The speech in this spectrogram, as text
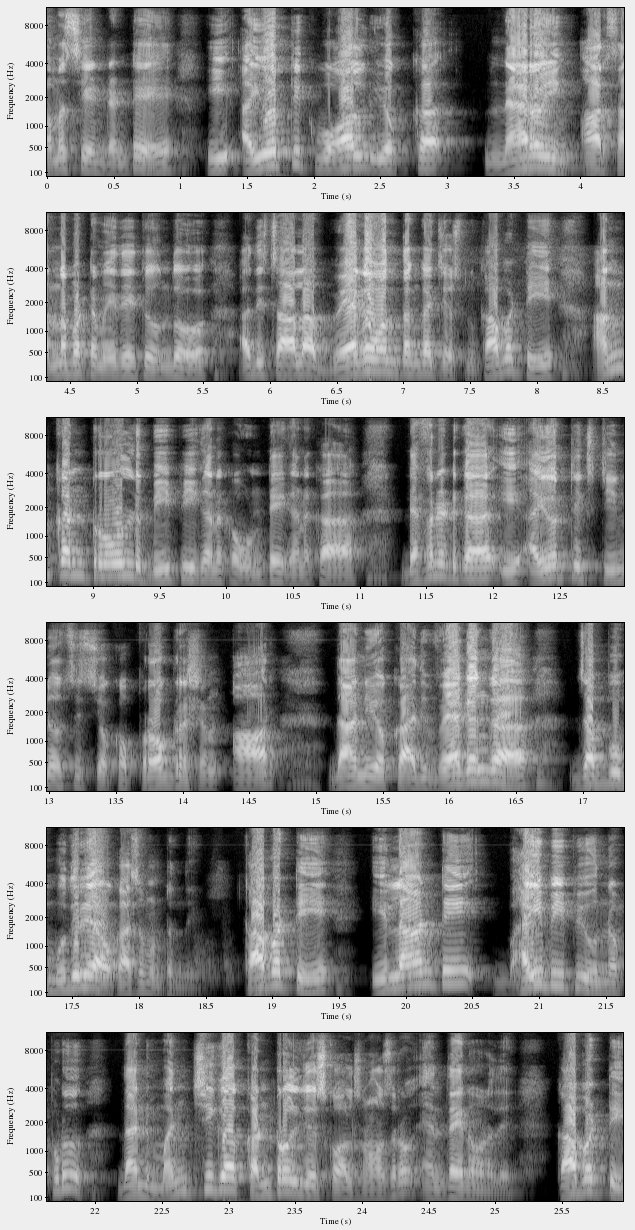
సమస్య ఏంటంటే ఈ అయోర్టిక్ వాల్ యొక్క నేరోయింగ్ ఆర్ సన్నబట్టం ఏదైతే ఉందో అది చాలా వేగవంతంగా చేస్తుంది. కాబట్టి అన్కంట్రోల్డ్ బీపీ గనక ఉంటే గనక డెఫినెట్గా ఈ అయోర్టిక్ స్టీనోసిస్ యొక్క ప్రోగ్రెషన్ ఆర్ దాని యొక్క అది వేగంగా జబ్బు ముదిరే అవకాశం ఉంటుంది. కాబట్టి ఇలాంటి హై బీపీ ఉన్నప్పుడు దాన్ని మంచిగా కంట్రోల్ చేసుకోవాల్సిన అవసరం ఎంతైనా ఉన్నది. కాబట్టి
